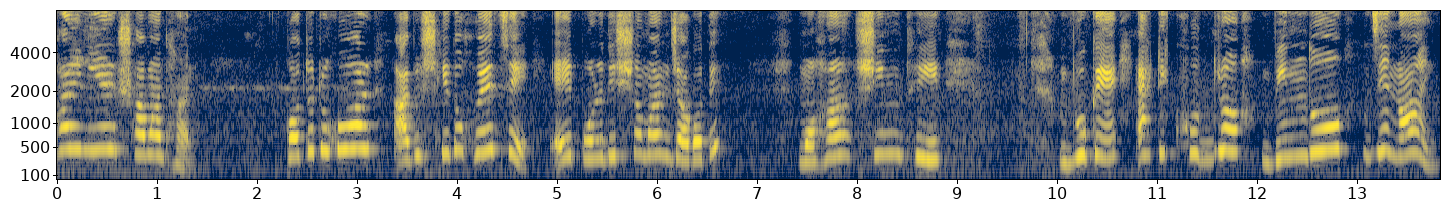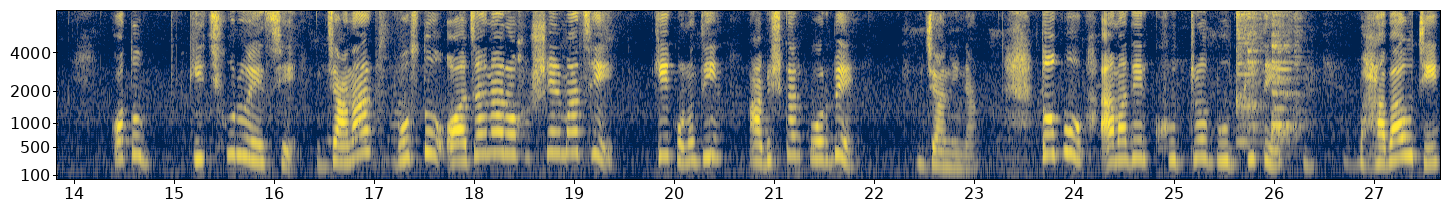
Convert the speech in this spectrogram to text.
হয়নি এর সমাধান। কতটুকু আর আবিষ্কৃত হয়েছে এই পরিদৃশ্যমান জগতে? মহাসিন্ধির বুকে একটি ক্ষুদ্র বিন্দু যে নয়, কত কিছু রয়েছে জানার বস্তু অজানা রহস্যের মাঝে কে কোনো দিন আবিষ্কার করবে জানি না। তবু আমাদের ক্ষুদ্র বুদ্ধিতে ভাবা উচিত,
